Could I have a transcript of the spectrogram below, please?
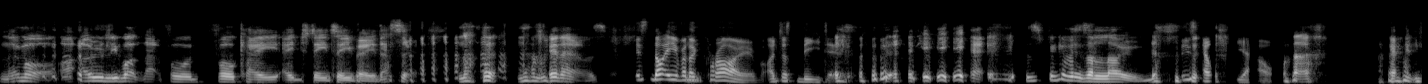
No more. I only want that for 4K HD TV. That's it. No, nothing else. It's not even a mm. crime. I just need it. yeah, just think of it as a loan. Please help me out. Um,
